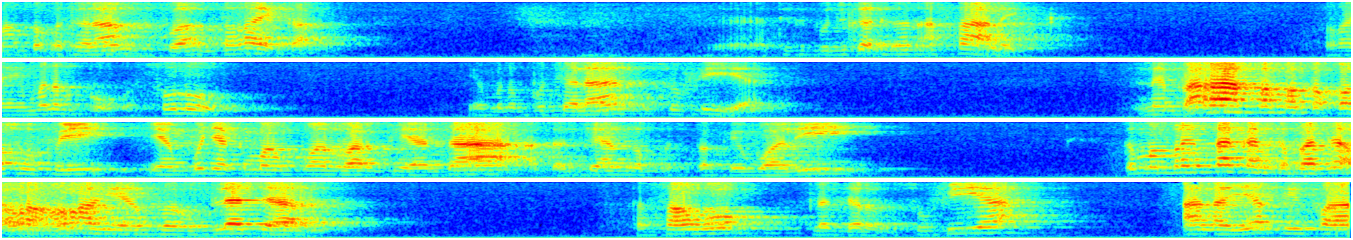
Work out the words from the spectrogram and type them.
masuk ke dalam sebuah tarekat ya, disebut juga dengan asalik orang yang menempuh suluk yang menempuh jalan sufia Nah, para tokoh-tokoh sufi yang punya kemampuan luar biasa atau dianggap sebagai wali itu memerintahkan kepada orang-orang yang baru belajar tasawuf, belajar sufia, ala yaqifa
